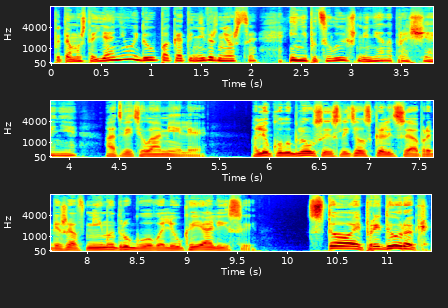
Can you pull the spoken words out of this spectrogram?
потому что я не уйду, пока ты не вернешься и не поцелуешь меня на прощание», — ответила Амелия. Люк улыбнулся и слетел с крыльца, пробежав мимо другого, Люка и Алисы. «Стой, придурок!»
